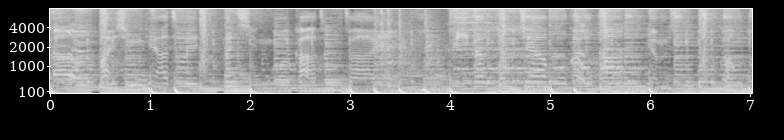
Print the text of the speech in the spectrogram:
若莫想遐多，咱生活较自在。规工嫌车无够拍，嫌厝无够大，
